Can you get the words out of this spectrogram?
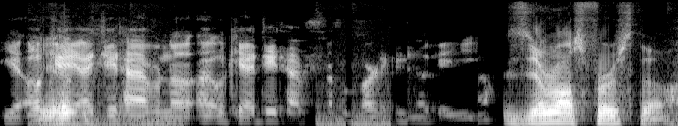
Yeah. Okay. Yep. I did have an. Uh, okay. I did have stuff for. Okay. you- Zeros first, though.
